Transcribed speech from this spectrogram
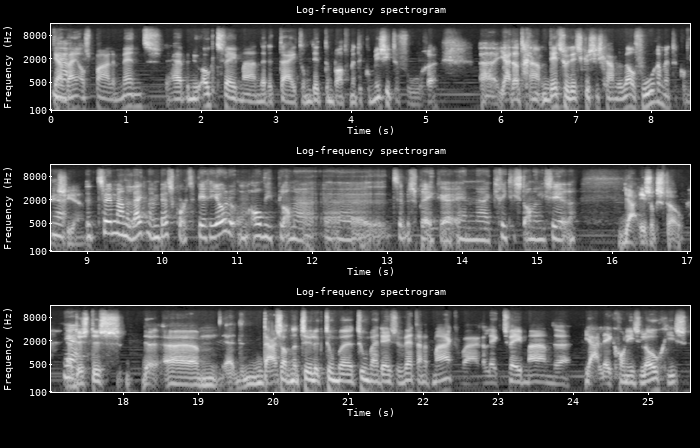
ja, wij als parlement hebben nu ook twee maanden de tijd om dit debat met de commissie te voeren. Uh, ja, dat gaan, dit soort discussies gaan we wel voeren met de commissie. Ja, twee maanden lijkt me een best korte periode om al die plannen uh, te bespreken en uh, kritisch te analyseren. Ja, is ook zo. Ja. dus dus de, um, daar zat natuurlijk toen, we, toen wij deze wet aan het maken waren, leek twee maanden, ja, leek gewoon iets logisch.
